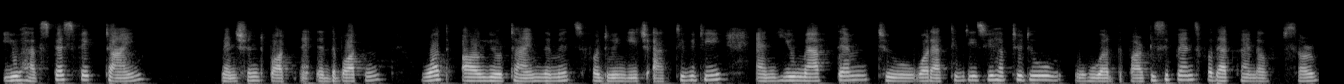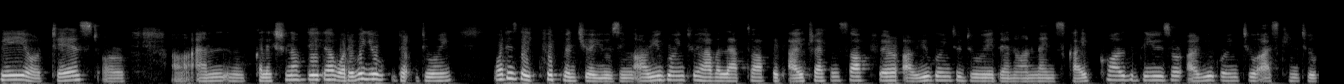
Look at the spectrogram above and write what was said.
you have specific time mentioned at the bottom what are your time limits for doing each activity and you map them to what activities you have to do who are the participants for that kind of survey or test or uh, and collection of data whatever you're doing what is the equipment you're using? Are you going to have a laptop with eye tracking software? Are you going to do it an online skype call with the user? Are you going to ask him to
